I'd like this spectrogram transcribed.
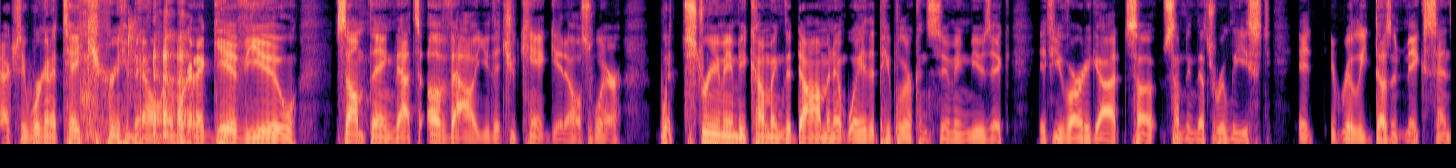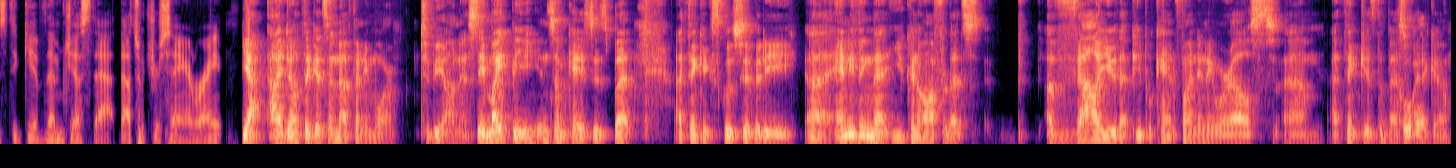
Actually, we're going to take your email and we're going to give you something that's of value that you can't get elsewhere. With streaming becoming the dominant way that people are consuming music, if you've already got so, something that's released, it, it really doesn't make sense to give them just that. That's what you're saying, right? Yeah, I don't think it's enough anymore, to be honest. It might be in some cases, but I think exclusivity, uh, anything that you can offer that's of value that people can't find anywhere else, um, I think is the best way to go.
